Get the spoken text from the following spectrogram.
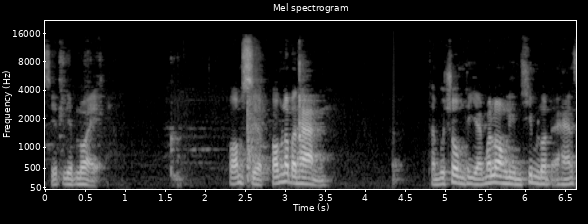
เสร็จเรียบร้อย พร้อมเสิร์ฟพร้อมรับประทานท่านผู้ชมที่อยากมาลองลิมชิมรสอาหารเ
